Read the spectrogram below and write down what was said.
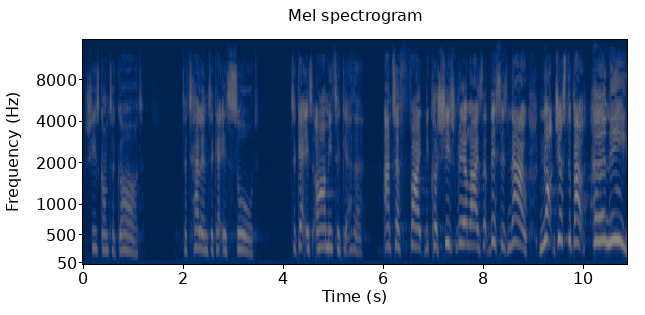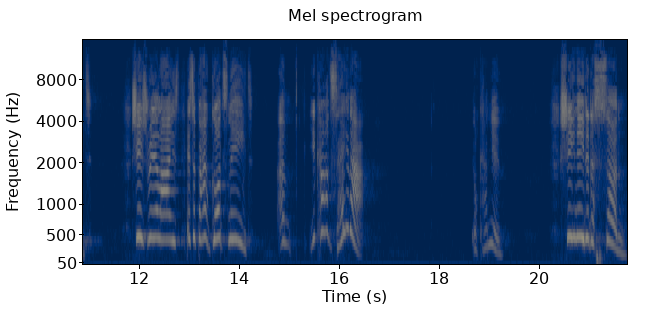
She's gone to God to tell him to get his sword, to get his army together, and to fight because she's realized that this is now not just about her need. She's realized it's about God's need. Um, you can't say that. Or can you? She needed a son.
